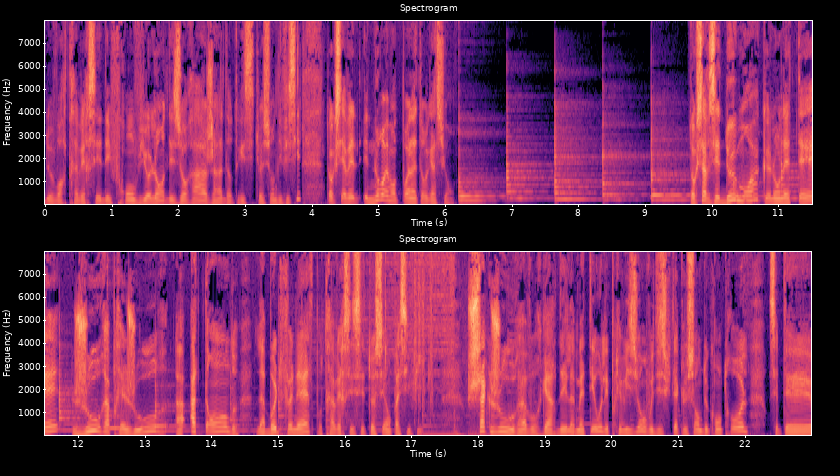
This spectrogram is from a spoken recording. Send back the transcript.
devoir traverser des fronts violents, des orages, hein, dans des situations difficiles. Donc il y avait énormément de points d'interrogation. Donc ça faisait deux mois que l'on était jour après jour à attendre la bonne fenêtre pour traverser cet océan Pacifique. Chaque jour, hein, vous regardez la météo, les prévisions, vous discutez avec le centre de contrôle. C'était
